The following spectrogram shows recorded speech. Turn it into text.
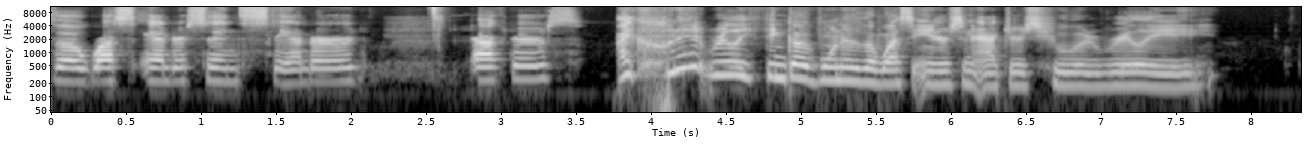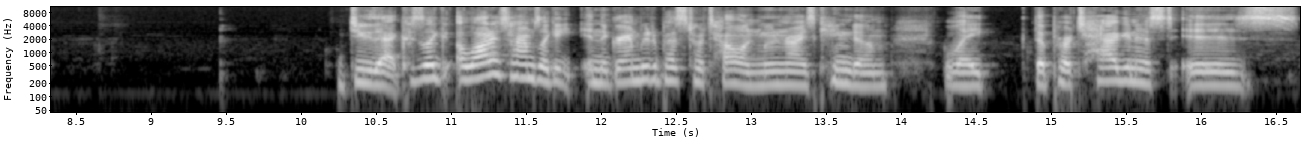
the Wes Anderson standard actors? I couldn't really think of one of the Wes Anderson actors who would really do that because like a lot of times like in the grand budapest hotel and moonrise kingdom like the protagonist is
